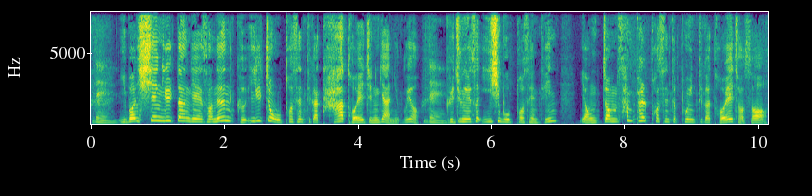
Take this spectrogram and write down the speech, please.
네. 이번 시행 1단계에서는 그 1.5%가 다 더해지는 게 아니고요. 네. 그 중에서 25%인 0.38% 포인트가 더해져서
